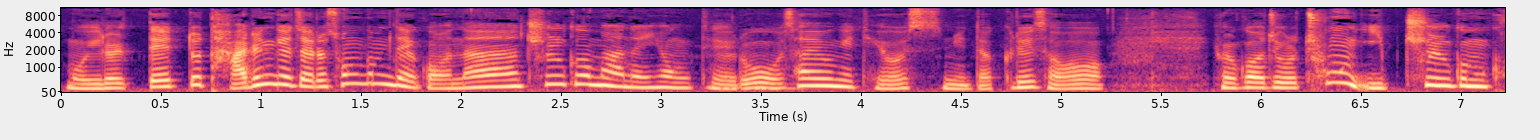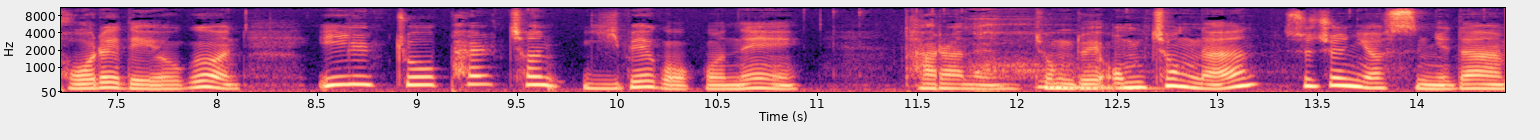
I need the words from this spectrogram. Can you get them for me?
뭐 이럴 때 또 다른 계좌로 송금되거나 출금하는 형태로 음. 사용이 되었습니다. 그래서 결과적으로 총 입출금 거래 내역은 1조 8,200억 원에 달하는 정도의 엄청난 수준이었습니다.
